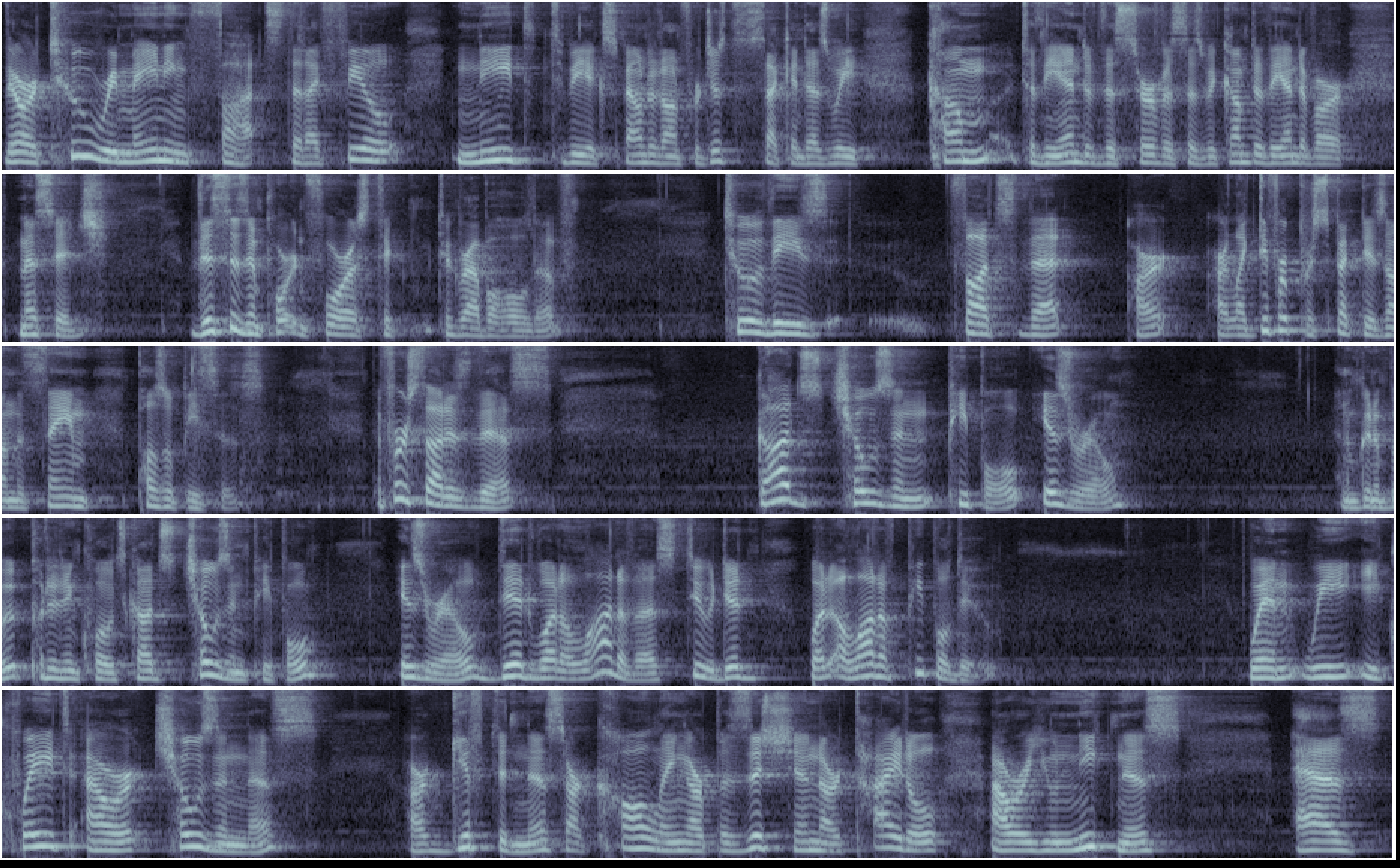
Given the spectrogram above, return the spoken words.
there are two remaining thoughts that I feel need to be expounded on for just a second as we come to the end of this service, as we come to the end of our message. This is important for us to, to grab a hold of. Two of these thoughts that are, are like different perspectives on the same puzzle pieces. The first thought is this God's chosen people, Israel, and I'm going to put it in quotes God's chosen people, Israel, did what a lot of us do, did what a lot of people do. When we equate our chosenness, our giftedness, our calling, our position, our title, our uniqueness as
